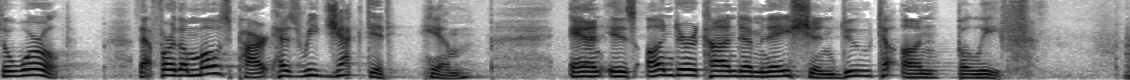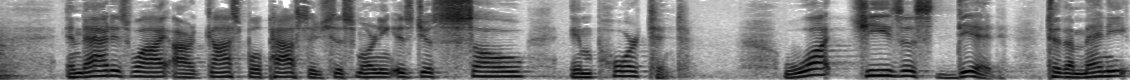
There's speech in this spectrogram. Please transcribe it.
the world that for the most part has rejected him and is under condemnation due to unbelief. And that is why our gospel passage this morning is just so important. What Jesus did to the many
